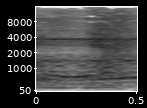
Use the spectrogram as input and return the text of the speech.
Não.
